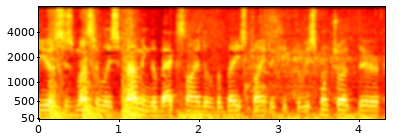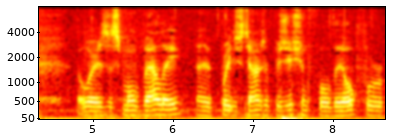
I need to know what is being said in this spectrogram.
EOS is massively spamming the backside of the base trying to hit the respawn truck there where is a small valley a pretty standard position for the op for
